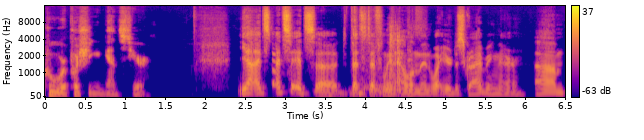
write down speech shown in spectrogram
who we're pushing against here? Yeah, I'd, I'd say it's uh, that's definitely an element what you're describing there. Um,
